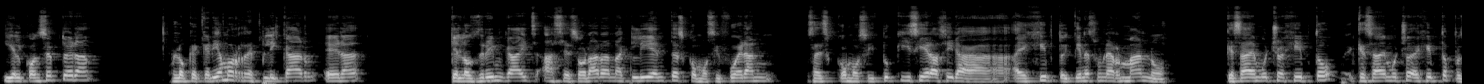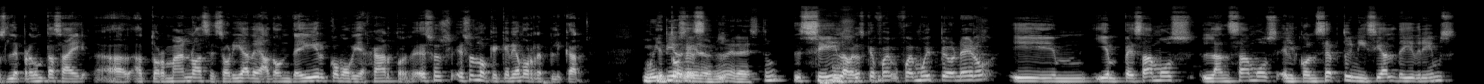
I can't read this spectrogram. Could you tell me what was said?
y el concepto era, lo que queríamos replicar era que los Dream Guides asesoraran a clientes como si fueran O sea, es como si tú quisieras ir a, Egipto y tienes un hermano que sabe mucho Egipto, que sabe mucho de Egipto, pues le preguntas a, a, tu hermano asesoría de a dónde ir, cómo viajar. Todo. Eso, es, eso es lo que queríamos replicar. Muy pionero, ¿no? ¿Era esto? Sí, la verdad es que fue, fue muy pionero y, y empezamos, lanzamos el concepto inicial de eDreams,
